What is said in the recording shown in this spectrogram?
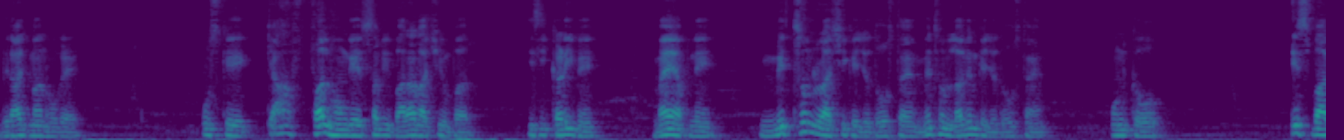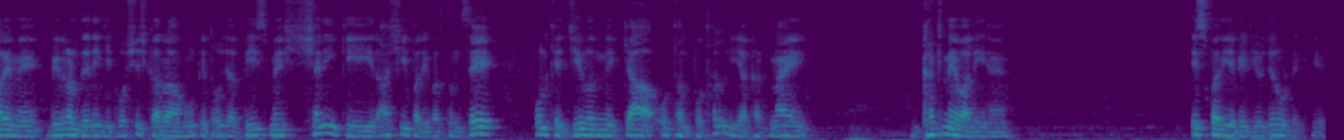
विराजमान हो गए। उसके क्या फल होंगे सभी बारह राशियों पर, इसी कड़ी में मैं अपने मिथुन राशि के जो दोस्त हैं, मिथुन लगन के जो दोस्त हैं, उनको इस बारे में विवरण देने की कोशिश कर रहा हूँ कि 2020 में शनि की राशि परिवर्तन से उनके जीवन में क्या उथल पुथल या घटनाएँ घटने वाली हैं, इस पर यह वीडियो ज़रूर देखिए।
